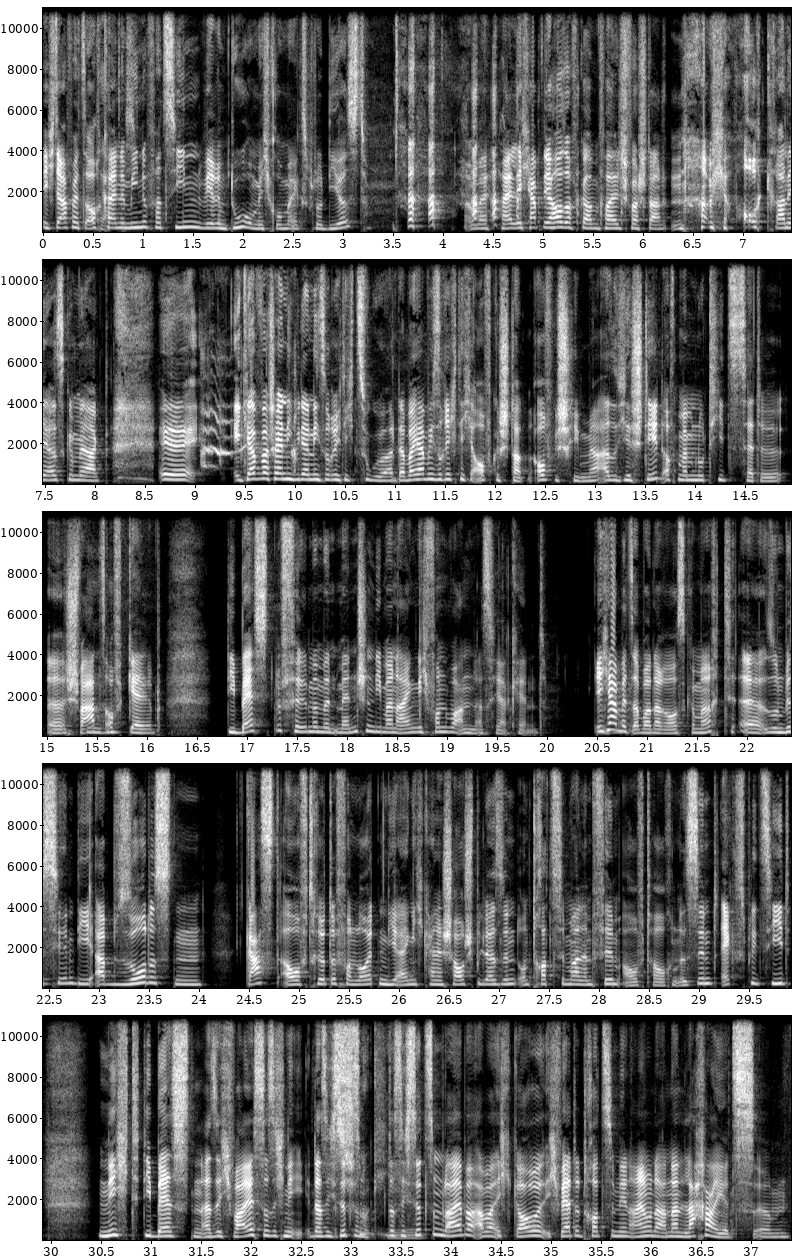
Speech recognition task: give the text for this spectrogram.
Ich darf jetzt auch keine Fertig. Miene verziehen, während du um mich rum explodierst. Weil ich habe die Hausaufgaben falsch verstanden. Habe ich aber auch gerade erst gemerkt. Äh, ich habe wahrscheinlich wieder nicht so richtig zugehört. Dabei habe ich es richtig aufgeschrieben. Ja? Also hier steht auf meinem Notizzettel, äh, schwarz auf gelb, die besten Filme mit Menschen, die man eigentlich von woanders her kennt. Ich habe jetzt aber daraus gemacht, äh, so ein bisschen die absurdesten Gastauftritte von Leuten, die eigentlich keine Schauspieler sind und trotzdem mal im Film auftauchen. Es sind explizit nicht die besten. Also ich weiß, dass ich, ne, dass ich, sitzen, okay. dass ich sitzen bleibe, aber ich glaube, ich werde trotzdem den einen oder anderen Lacher jetzt ähm,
